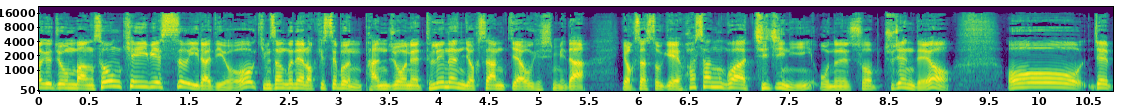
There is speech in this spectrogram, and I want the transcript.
음악이 좋은 방송 KBS 이라디오 김성근의 럭키세븐 반주원에 들리는 역사 함께하고 계십니다. 역사 속의 화산과 지진이 오늘 수업 주제인데요. 어, 이제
